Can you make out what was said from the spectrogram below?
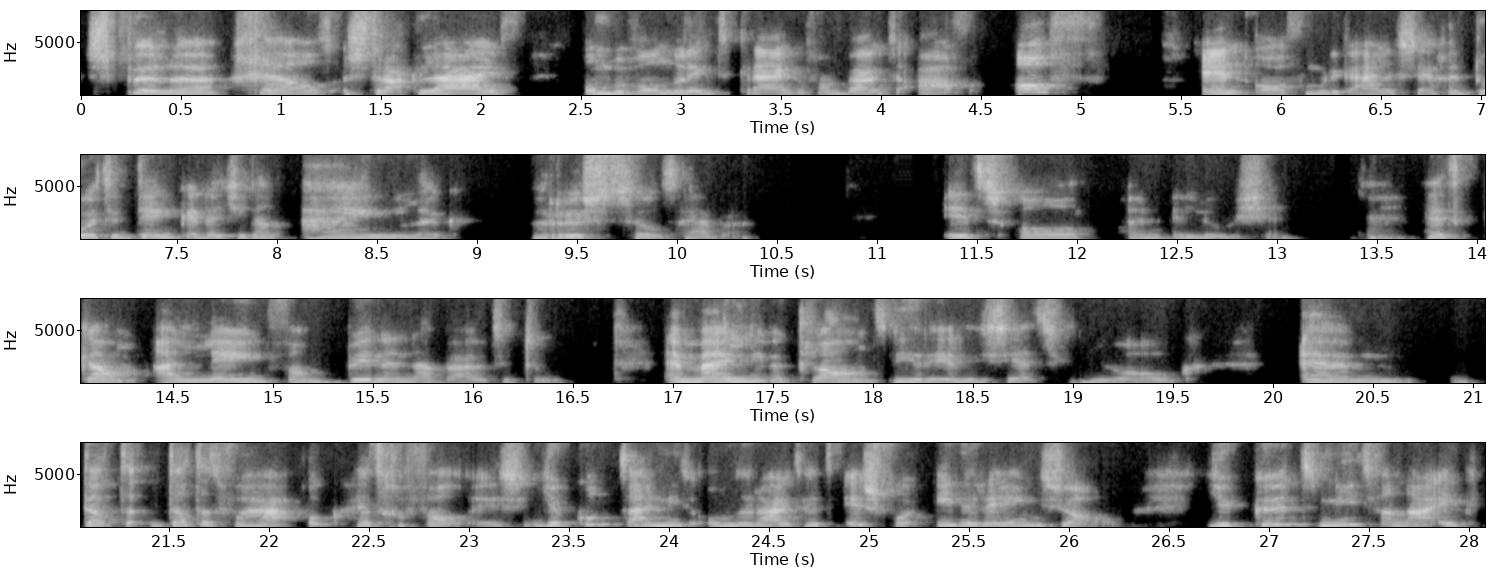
spullen, geld, een strak lijf, om bewondering te krijgen van buitenaf, of, en of moet ik eigenlijk zeggen, door te denken dat je dan eindelijk rust zult hebben. It's all an illusion. Het kan alleen van binnen naar buiten toe. En mijn lieve klant, die realiseert zich nu ook um, dat, dat het voor haar ook het geval is. Je komt daar niet onderuit. Het is voor iedereen zo. Je kunt niet van, nou, ik,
